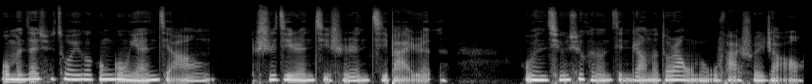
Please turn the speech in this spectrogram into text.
我们再去做一个公共演讲，十几人、几十人、几百人，我们情绪可能紧张的都让我们无法睡着，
